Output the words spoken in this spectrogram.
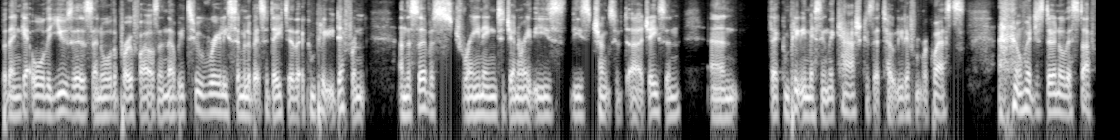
but then get all the users and all the profiles. And there'll be two really similar bits of data that are completely different. And the server's straining to generate these these chunks of uh, json and they're completely missing the cache because they're totally different requests. And we're just doing all this stuff.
